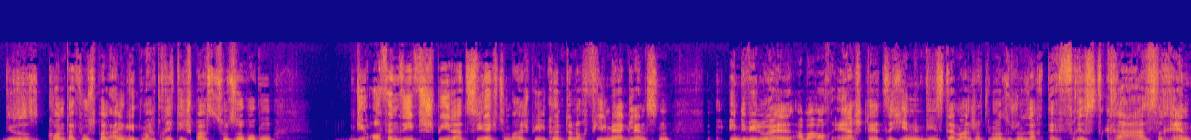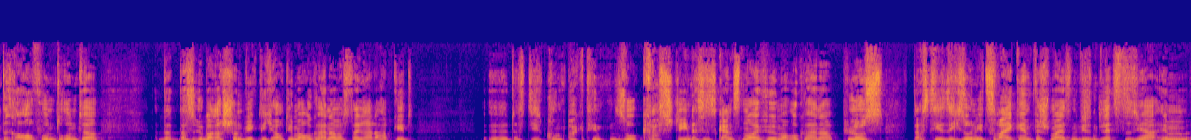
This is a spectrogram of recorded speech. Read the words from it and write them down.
dieses Konterfußball angeht, macht richtig Spaß zuzugucken. Die Offensivspieler, Ziyech zum Beispiel, könnte noch viel mehr glänzen, individuell, aber auch er stellt sich in den Dienst der Mannschaft, wie man so schon sagt, der frisst Gras, rennt rauf und runter. Da- Das überrascht schon wirklich auch die Marokkaner, was da gerade abgeht dass die kompakt hinten so krass stehen. Das ist ganz neu für Marokkaner. Plus, dass die sich so in die Zweikämpfe schmeißen. Wir sind letztes Jahr im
